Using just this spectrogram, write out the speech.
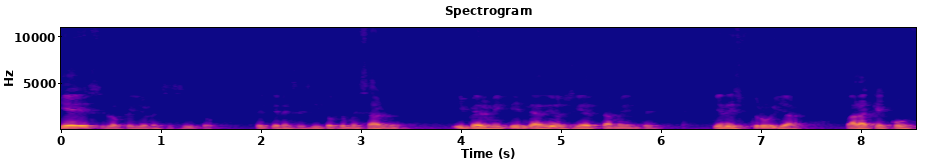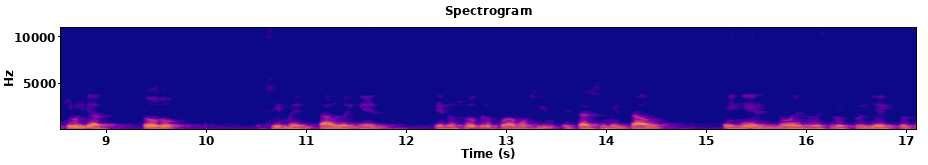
qué es lo que yo necesito, de qué necesito que me salve y permitirle a Dios ciertamente que destruya para que construya todo cimentado en Él, que nosotros podamos estar cimentados en Él, no en nuestros proyectos,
